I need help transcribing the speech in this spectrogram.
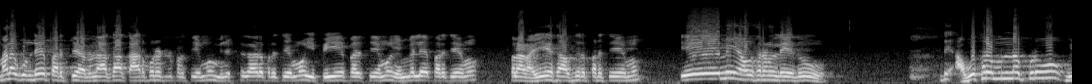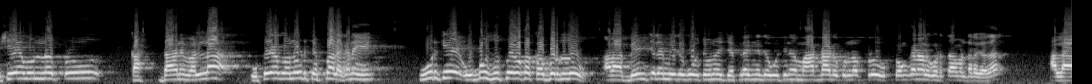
మనకుండే పరిచయాలు. నాకు ఆ కార్పొరేటర్ పరిచయము మినిస్టర్ గారి పరిచయము ఈ పిఏ పరిచయము ఎమ్మెల్యే పరిచయము ఫలానా ఐఏఎస్ ఆఫీసర్ పరిచయము. ఏమీ అవసరం లేదు. అంటే అవసరం ఉన్నప్పుడు విషయం ఉన్నప్పుడు కష్ట దానివల్ల ఉపయోగం చెప్పాలి. కానీ ఊరికే ఉబ్బు ఒక కబుర్లు అలా బెంచ్ల మీద కూర్చొని చెట్ల మీద కూర్చొని మాట్లాడుకున్నప్పుడు పొంకనాలు కొడతామంటారు కదా? అలా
